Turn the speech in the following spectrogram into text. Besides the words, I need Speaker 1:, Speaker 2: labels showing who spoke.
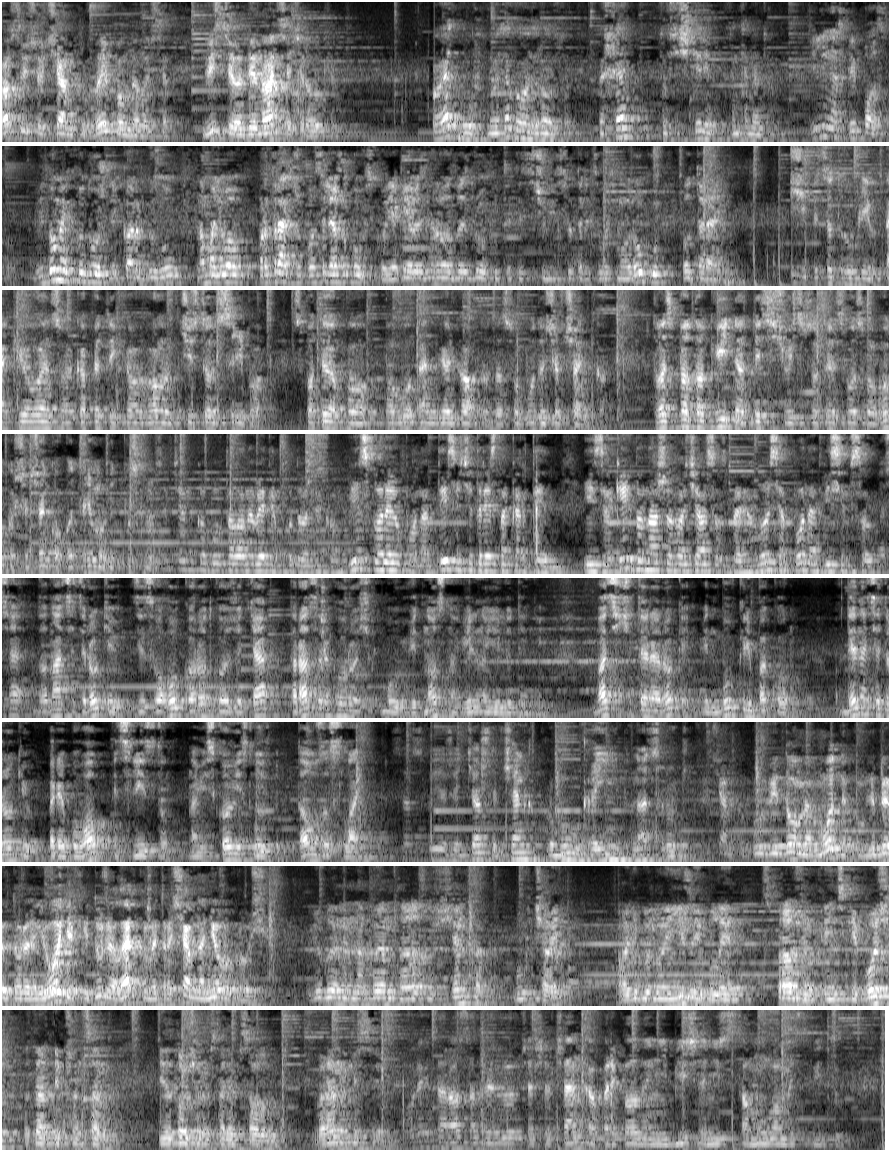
Speaker 1: Тарасу Шевченку виповнилося 211 років.
Speaker 2: Поет був невисокого зросту, лише 104 см.
Speaker 3: Вільне скріпацтво. Відомий художник Карл Білов намалював портрет Василя Жуковського, який розіграв 22 квітня 1838 року в лотереї.
Speaker 4: 1500 рублів, еквівалент 45 кг чистого срібла, сплатили по Павлу Енгельгарду за свободу Шевченка. 25 квітня 1838 року Шевченко отримав відпускну.
Speaker 5: Шевченко був талановитим художником. Він створив понад 1300 картин, із яких до нашого часу збереглося понад 800.
Speaker 6: Лише 12 років зі свого короткого життя Тарас Григорович був відносно вільною людиною. 24 роки він був кріпаком, 11 років перебував під слідством на військовій службі та у засланні.
Speaker 4: Все своє життя Шевченко пробув в Україні 15 років.
Speaker 1: Шевченко був відомим модником, любив дорогий одяг і дуже легко витрачав на нього гроші.
Speaker 7: Улюбленим напоєм Тараса Шевченка був чай, а улюбленою їжею були справжній український борщ, здертий пшенцем і затовченим старим салом, вареники з сиром.
Speaker 4: Твори Тараса Григоровича Шевченка перекладені більше, ніж 100 мовами світу,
